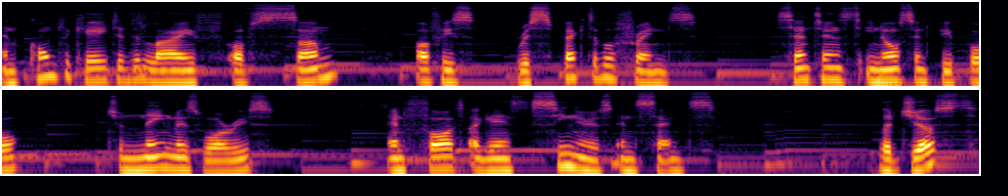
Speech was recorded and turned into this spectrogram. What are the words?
and complicated the life of some of his respectable friends, sentenced innocent people to nameless worries, and fought against sinners and saints, the just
